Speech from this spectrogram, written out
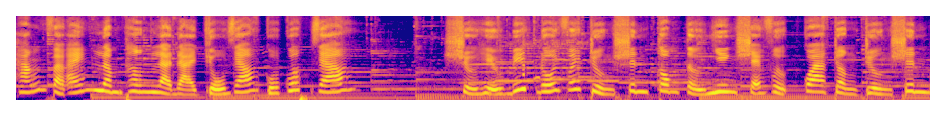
Hắn và Án Lâm Thân là đại chủ giáo của quốc giáo. Sự hiểu biết đối với trường sinh tôn tự nhiên sẽ vượt qua trần trường sinh.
